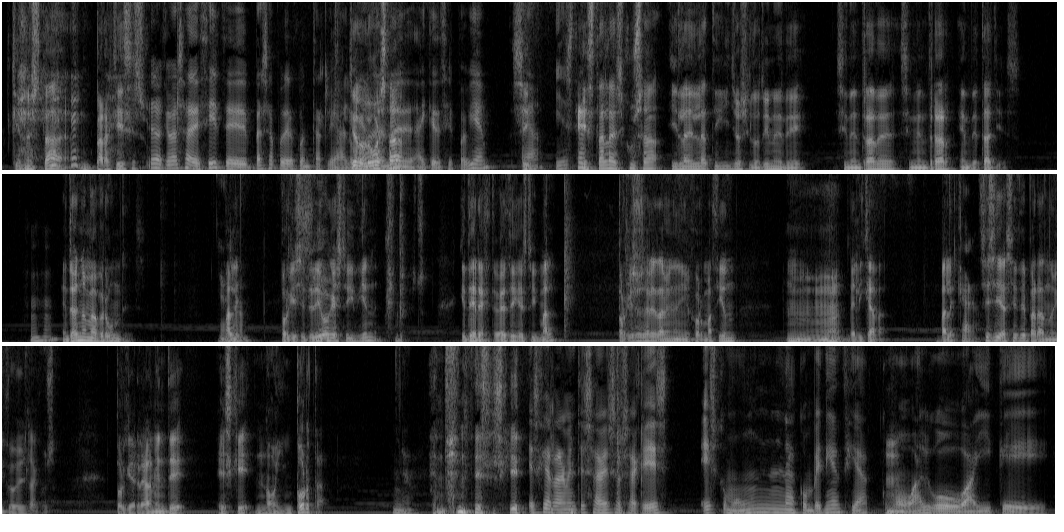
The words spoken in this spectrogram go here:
que no está. ¿Para qué es eso? Claro, ¿qué vas a decir? Te vas a poder contarle algo. Claro, luego está- Hay que decir, pues bien. Sí. ya, y ya está. Está la excusa y la, el latiguillo si lo tiene de sin entrar, de- sin entrar en detalles. Entonces no me preguntes, ya. ¿vale? Porque si te Sí. digo que estoy bien, ¿qué te? ¿Que ¿Te voy a decir que estoy mal? Porque eso sería también una información mm, delicada, ¿vale? Claro. Sí, sí, así de paranoico es la cosa. Porque realmente es que no importa, No. ¿entiendes? Es que... Es que realmente sabes, o sea, que es, es como una conveniencia, como algo ahí que,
